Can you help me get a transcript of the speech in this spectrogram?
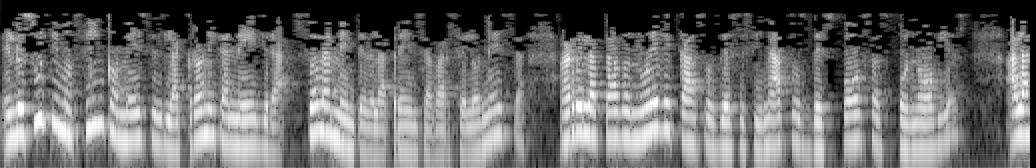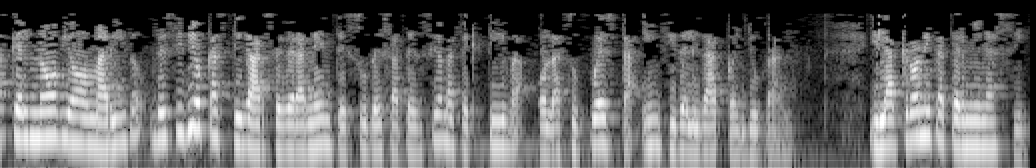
En los últimos cinco meses, la crónica negra, solamente de la prensa barcelonesa, ha relatado nueve casos de asesinatos de esposas o novias a las que el novio o marido decidió castigar severamente su desatención afectiva o la supuesta infidelidad conyugal. Y la crónica termina así,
